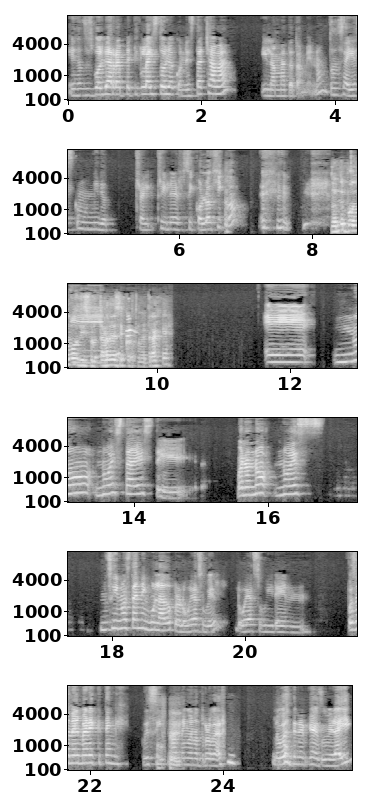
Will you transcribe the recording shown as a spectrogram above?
Entonces vuelve a repetir la historia con esta chava y la mata también, ¿no? Entonces ahí es como un medio thriller psicológico. ¿Dónde podemos disfrutar de ese cortometraje? Eh, no, no está este, bueno, no, no es Sí, no está en ningún lado, pero lo voy a subir. Lo voy a subir en, pues en el mere que tenga. Pues sí, no tengo en otro lugar. lo voy a tener que subir ahí.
